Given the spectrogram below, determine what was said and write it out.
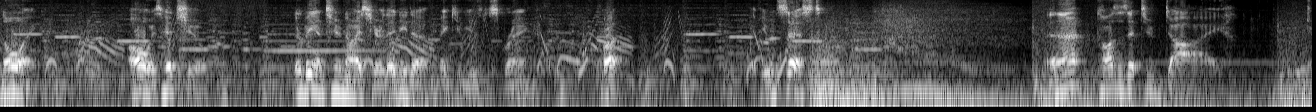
annoying. Always hits you. They're being too nice here. They need to make you use the spring. But you insist, and that causes it to die, to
